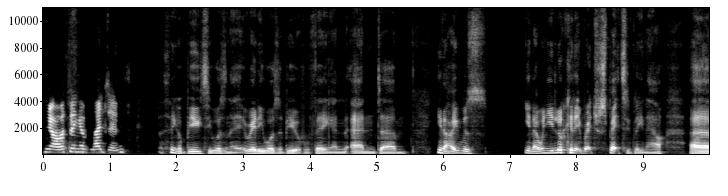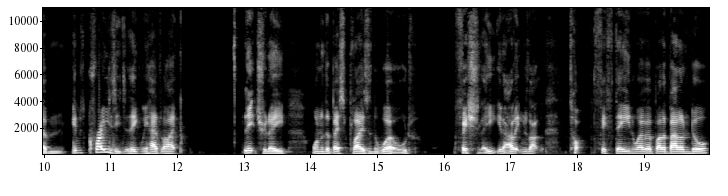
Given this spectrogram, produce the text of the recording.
you know, a thing of legend. A thing of beauty, wasn't it? It really was a beautiful thing, and and um, you know, it was. You know, when you look at it retrospectively now, um, it was crazy to think we had like literally one of the best players in the world, officially. You know, I think it was like top fifteen, or whatever, by the Ballon d'Or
